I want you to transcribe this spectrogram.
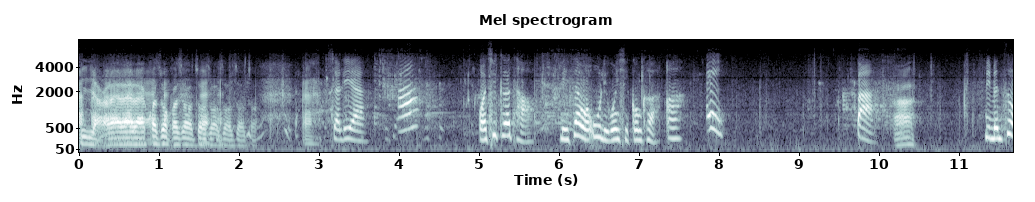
亲家，来来来，快坐快坐，坐坐坐坐坐。小丽啊，我去割草，你在我屋里温习功课啊。哎。爸。啊。你们坐。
